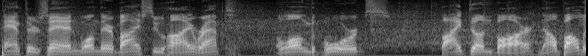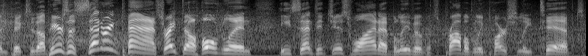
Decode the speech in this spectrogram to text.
Panthers end. One there by High, wrapped along the boards by Dunbar. Now Bauman picks it up. Here's a centering pass right to Hoagland. He sent it just wide. I believe it was probably partially tipped.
